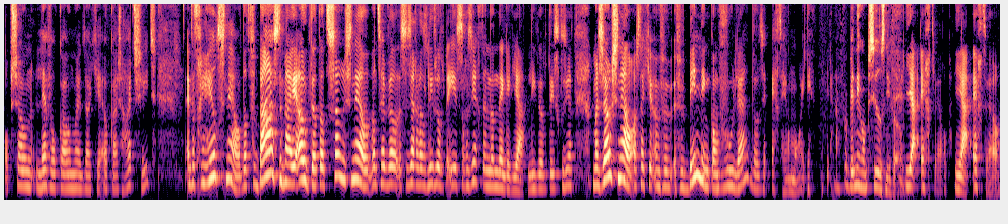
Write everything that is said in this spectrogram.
op zo'n level komen dat je elkaars hart ziet. En dat ging heel snel. Dat verbaasde mij ook, dat dat zo snel... Want ze, hebben wel, ze zeggen wel eens liefde op het eerste gezicht. En dan denk ik, ja, liefde op het eerste gezicht. Maar zo snel als dat je een verbinding kan voelen, dat is echt heel mooi. Ja. Verbinding op zielsniveau. Ja, echt wel. Ja, echt wel.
